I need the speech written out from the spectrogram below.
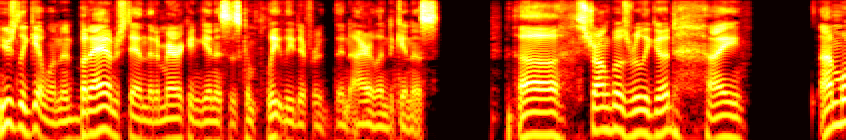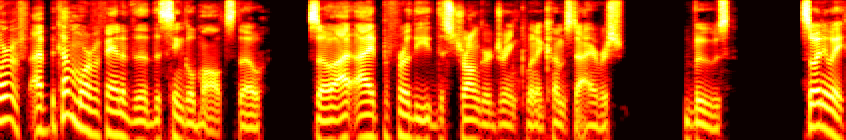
usually get one. But I understand that American Guinness is completely different than Ireland Guinness. Uh, Strongbow's really good. I I'm more of a, I've become more of a fan of the the single malts though. So I, I prefer the the stronger drink when it comes to Irish booze. So anyway,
